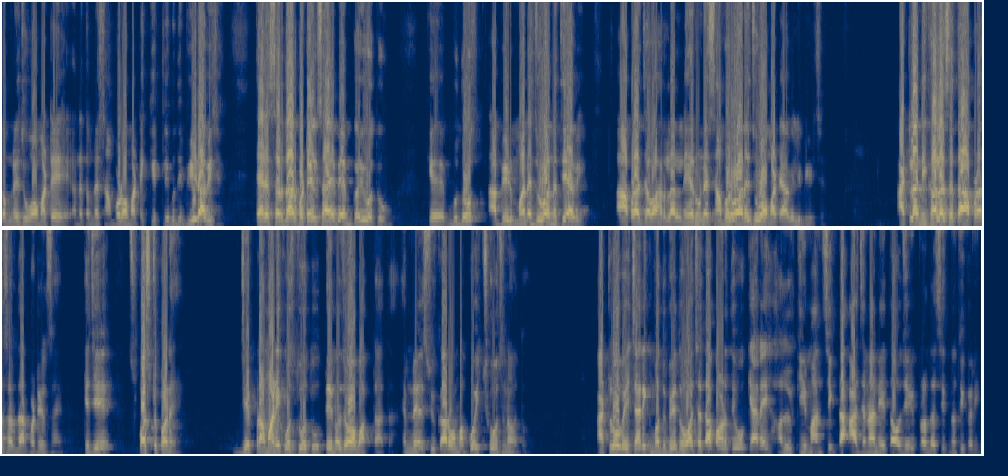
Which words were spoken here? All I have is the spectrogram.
તમને જોવા માટે અને તમને સાંભળવા માટે કેટલી બધી ભીડ આવી છે. ત્યારે સરદાર પટેલ સાહેબે એમ કહ્યું હતું કે, દોસ્ત, આ ભીડ મને જોવા નથી આવી. આ આપણા જવાહરલાલ નહેરુને સાંભળવા અને જોવા માટે આવેલી ભીડ છે. આટલા નિખાલસ હતા આપણા સરદાર પટેલ સાહેબ કે જે સ્પષ્ટપણે જે પ્રામાણિક વસ્તુ હતું તેનો જવાબ આપતા હતા એમને સ્વીકારવામાં કોઈ છોછ ન હતો આટલો વૈચારિક મતભેદ હોવા છતાં પણ તેઓ ક્યારેય હલકી માનસિકતા આજના નેતાઓ જેવી પ્રદર્શિત નથી કરી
